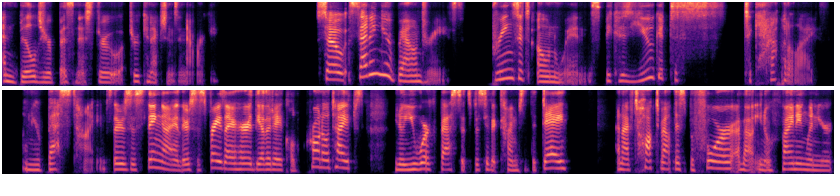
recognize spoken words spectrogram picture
and build your business through through connections and networking. So, setting your boundaries brings its own wins because you get to to capitalize on your best times. There's this thing I there's this phrase I heard the other day called chronotypes. You know, you work best at specific times of the day. And I've talked about this before about, you know, finding when your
